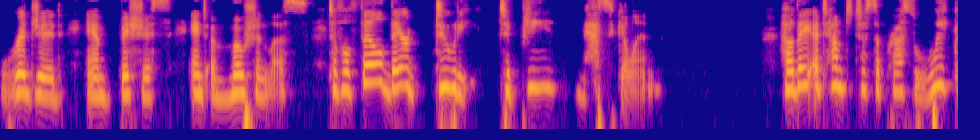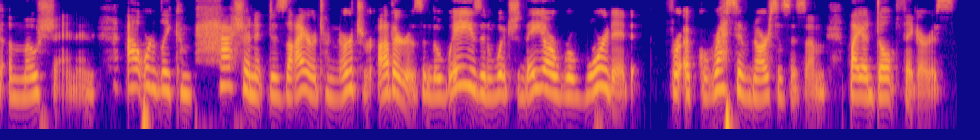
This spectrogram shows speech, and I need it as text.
rigid, ambitious, and emotionless, to fulfill their duty to be masculine. How they attempt to suppress weak emotion and outwardly compassionate desire to nurture others and the ways in which they are rewarded for aggressive narcissism by adult figures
